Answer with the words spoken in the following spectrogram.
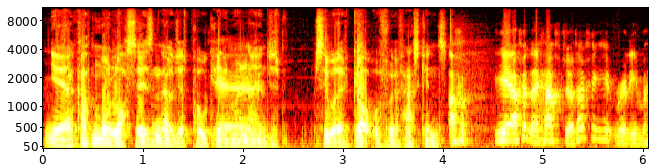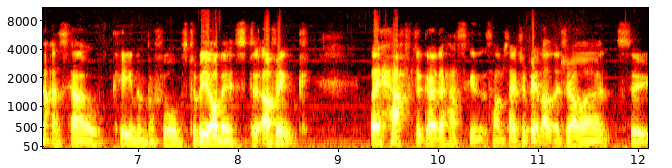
Yeah, a couple more losses and they'll just pull Keenum, Yeah. won't they, and just see what they've got with, with Haskins. I, yeah, I think they have to. I don't think it really matters how Keenum performs. To be honest, I think they have to go to Haskins at some stage. A bit like the Giants, who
